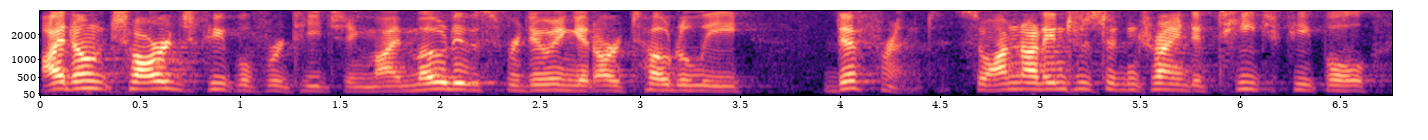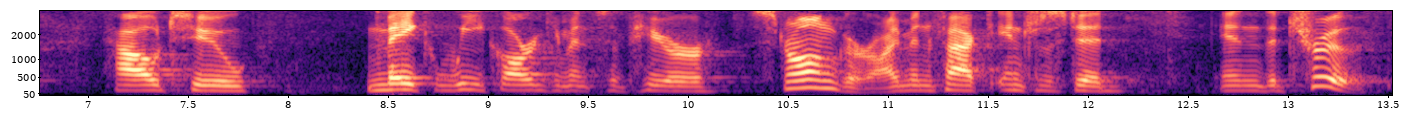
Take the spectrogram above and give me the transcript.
I don't charge people for teaching. My motives for doing it are totally different. So I'm not interested in trying to teach people how to make weak arguments appear stronger. I'm in fact interested in the truth.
